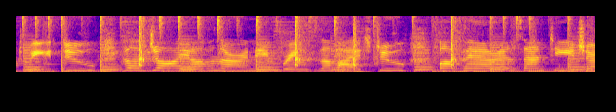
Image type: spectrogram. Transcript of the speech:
What we do. The joy of learning brings the light to for parents and teachers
